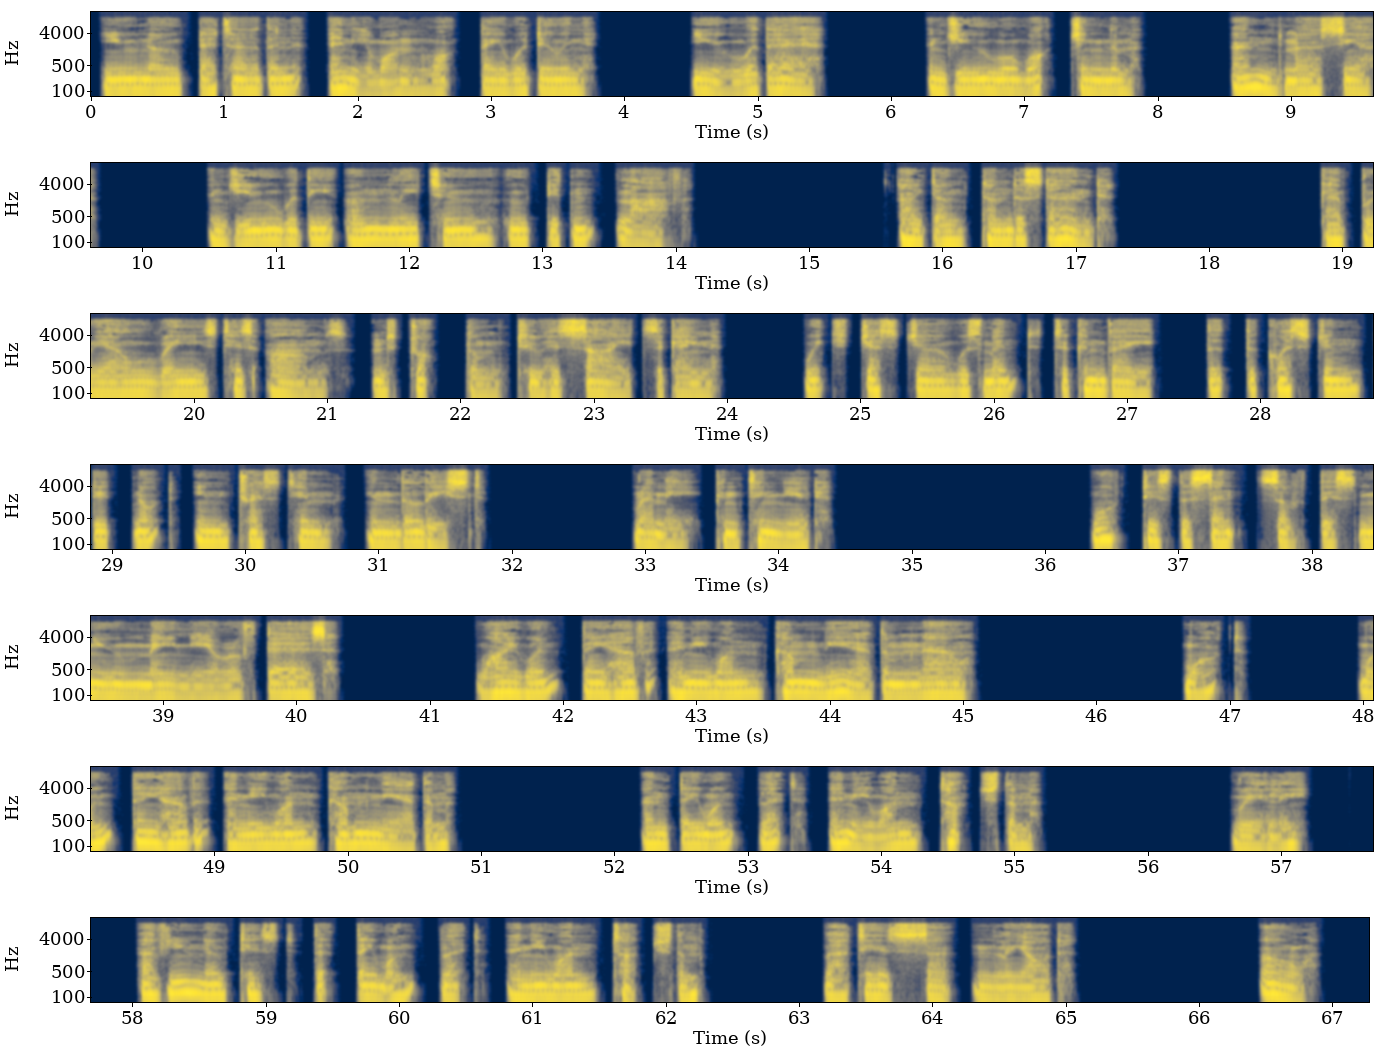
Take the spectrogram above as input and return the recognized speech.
You know better than anyone what they were doing. You were there, and you were watching them and Mercier, and you were the only two who didn't laugh. I don't understand. Gabriel raised his arms and dropped them to his sides again, which gesture was meant to convey that the question did not interest him in the least. Remy continued. What is the sense of this new mania of theirs? Why won't they have anyone come near them now? What? Won't they have anyone come near them? And they won't let anyone touch them. Really? Have you noticed that they won't let anyone touch them? That is certainly odd. Oh,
